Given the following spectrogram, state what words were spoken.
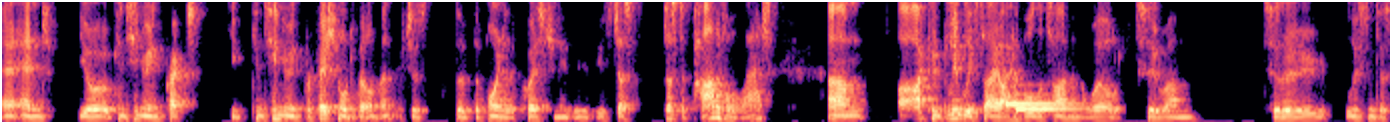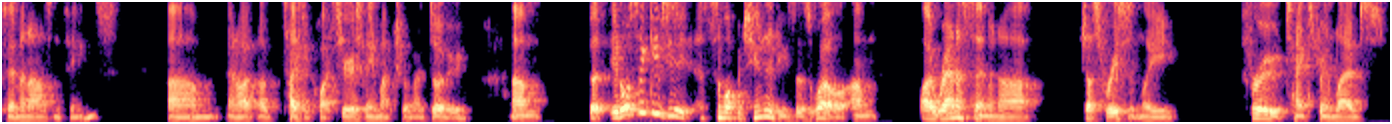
and, and your continuing practice, your continuing professional development, which is the, the point of the question, is, is just just a part of all that. Um, I could glibly say I have all the time in the world to um, to listen to seminars and things, um, and I, I, take it quite seriously and make sure I do. Um, but it also gives you some opportunities as well. I ran a seminar just recently through Tank Stream Labs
